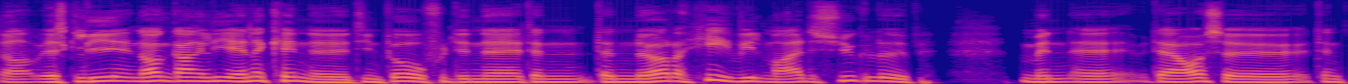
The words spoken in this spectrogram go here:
Nå, jeg skal lige nok en gang lige anerkende øh, din bog, for den, øh, den, den nørder helt vildt meget i cykelløb, men øh, der er også øh, den,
